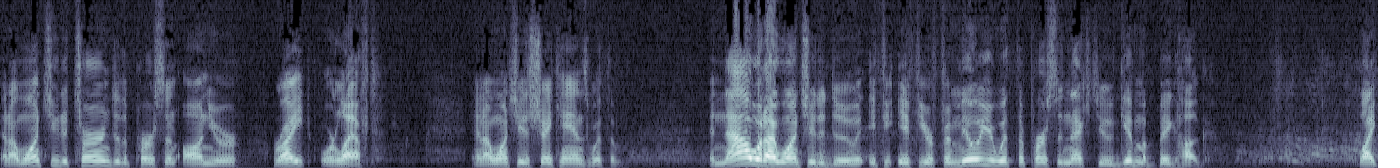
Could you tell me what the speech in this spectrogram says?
and I want you to turn to the person on your right or left, and I want you to shake hands with them. And now, what I want you to do, if, you, if you're familiar with the person next to you, give them a big hug. Like,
